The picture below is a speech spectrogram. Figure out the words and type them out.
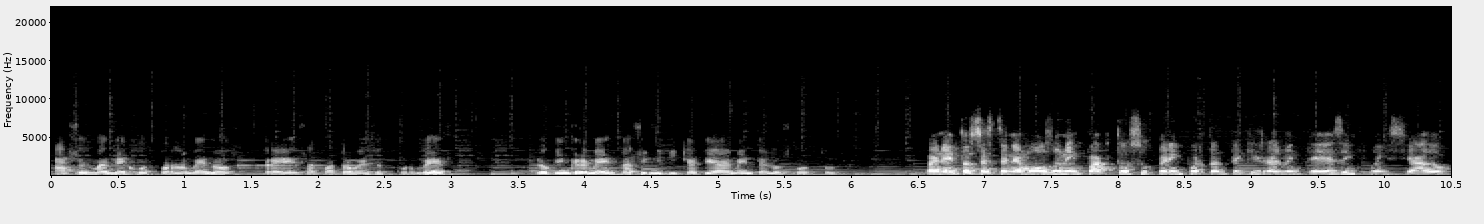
hacen manejos por lo menos tres a cuatro veces por mes, lo que incrementa significativamente los costos. Bueno, entonces tenemos un impacto súper importante que realmente es influenciado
